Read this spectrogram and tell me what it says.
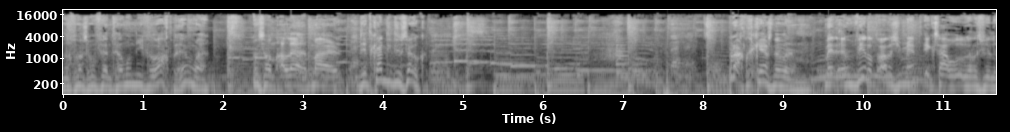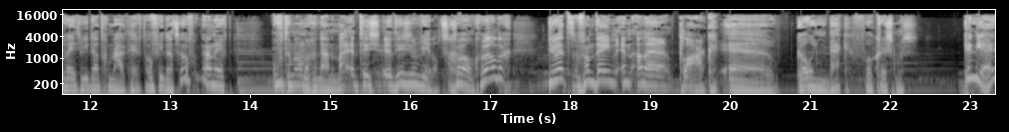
het van zo'n vent helemaal niet verwacht, hè. Maar, zo'n Alain. Maar dit kan hij dus ook. Prachtig kerstnummer. Met een wereldarrangement. Ik zou wel eens willen weten wie dat gemaakt heeft. Of hij dat zelf gedaan heeft. Of het een ander gedaan heeft. Maar het is, het is een wereld. Gewoon geweldig. Duet van Dane en Alain Clark. eh, Going Back for Christmas. Ken jij?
